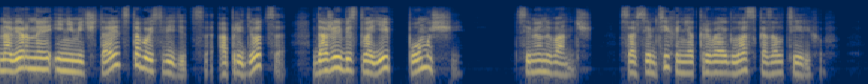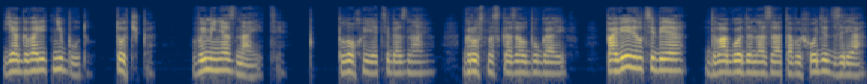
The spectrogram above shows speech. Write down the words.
наверное, и не мечтает с тобой свидеться, а придется, даже и без твоей помощи. Семен Иванович, совсем тихо, не открывая глаз, сказал Терехов. Я говорить не буду. Точка. Вы меня знаете. Плохо я тебя знаю, грустно сказал Бугаев. Поверил тебе два года назад, а выходит зря.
